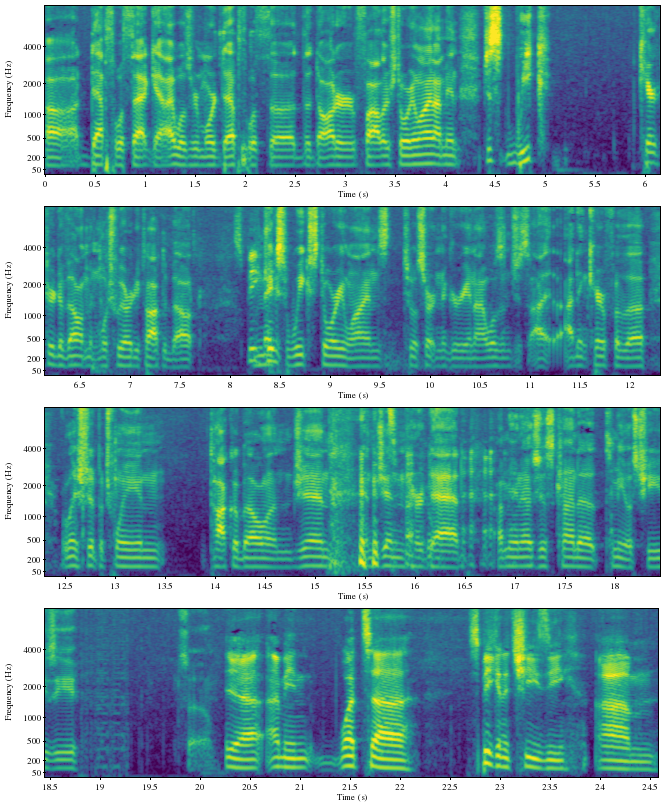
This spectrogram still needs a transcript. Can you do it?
uh, depth with that guy? Was there more depth with uh, the daughter father storyline? I mean, just weak character development, which we already talked about. Speaking- Mixed weak storylines to a certain degree, and I wasn't just I, I didn't care for the relationship between Taco Bell and Jyn and Jyn and her dad. I mean, it was just kind of to me it was cheesy. So Yeah, I mean, what? Uh, speaking of cheesy, um,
